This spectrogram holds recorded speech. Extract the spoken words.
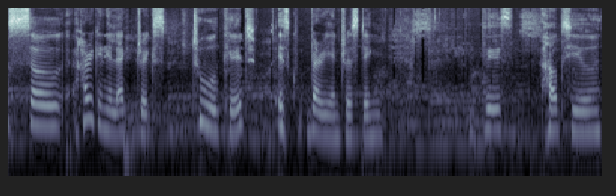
So Hurricane Electric's toolkit is very interesting. This helps you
